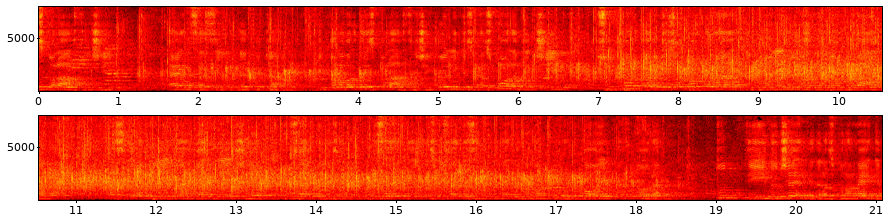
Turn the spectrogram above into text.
scolastici, Enza sì, ho detto già, i collaboratori scolastici, quelli che sono a scuola che ci supportano, ci supportano anche i pomeriggi quando dobbiamo provare, la signora Pina, Beatrice, Giuseppe che sono qui presenti, scusate se mi dimentico qualcuno. Poi ancora tutti i docenti della scuola media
